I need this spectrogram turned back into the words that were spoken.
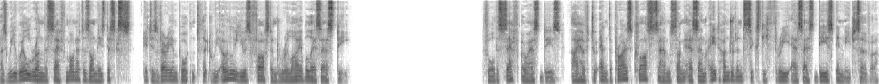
As we will run the Ceph monitors on these disks, it is very important that we only use fast and reliable SSD. For the Ceph OSDs, I have two enterprise-class Samsung SM863 SSDs in each server.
